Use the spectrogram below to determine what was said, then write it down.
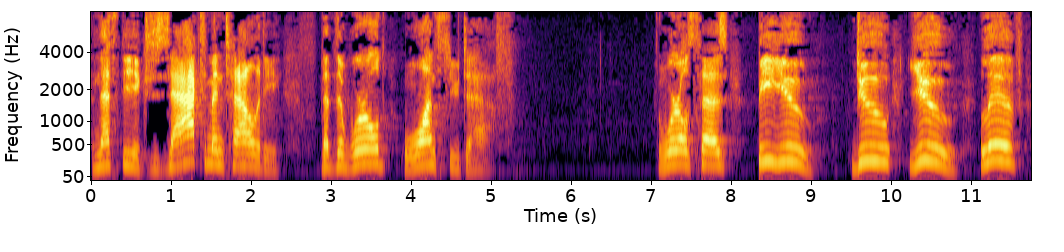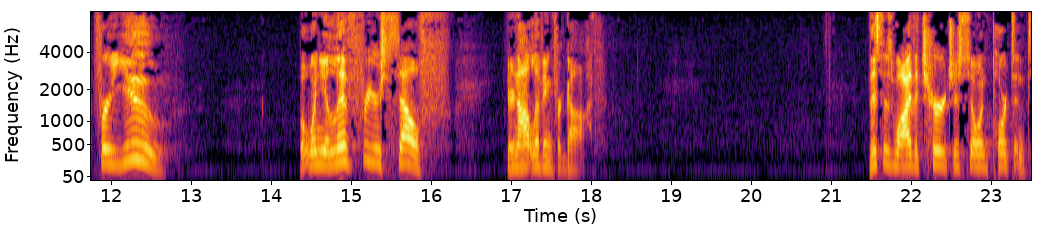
And that's the exact mentality that the world wants you to have. The world says be you. Do you. Live for you. But when you live for yourself, you're not living for God. This is why the church is so important.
